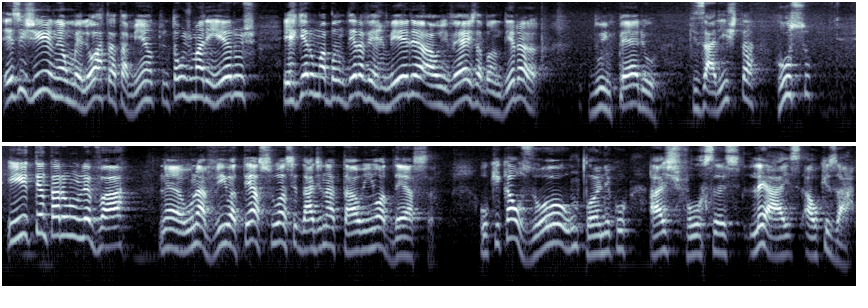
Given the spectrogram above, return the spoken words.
exigir né, um melhor tratamento. Então, os marinheiros ergueram uma bandeira vermelha ao invés da bandeira do Império czarista russo e tentaram levar né, o navio até a sua cidade natal, em Odessa, o que causou um pânico às forças leais ao czar.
